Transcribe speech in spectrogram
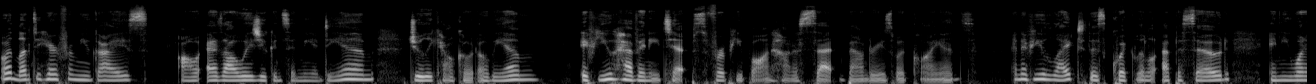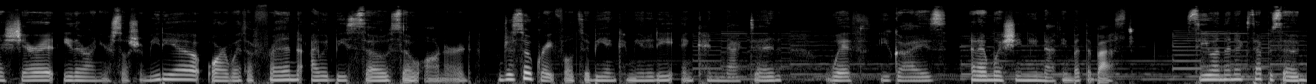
I would love to hear from you guys. As always, you can send me a DM, Julie Calcote OBM. If you have any tips for people on how to set boundaries with clients, And if you liked this quick little episode and you want to share it either on your social media or with a friend, I would be so, so honored. I'm just so grateful to be in community and connected with you guys, and I'm wishing you nothing but the best. See you on the next episode.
